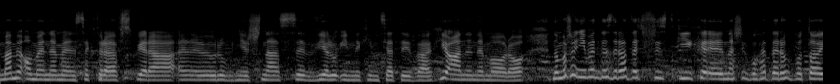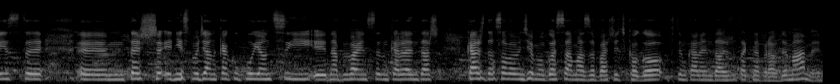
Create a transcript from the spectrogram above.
Mamy Omenę Mensę, która wspiera również nas w wielu innych inicjatywach, Joannę Moro. No może nie będę zdradzać wszystkich e, naszych bohaterów, bo to jest e, też niespodzianka kupując i e, nabywając ten kalendarz. Każda osoba będzie mogła sama zobaczyć, kogo w tym kalendarzu tak naprawdę mamy.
